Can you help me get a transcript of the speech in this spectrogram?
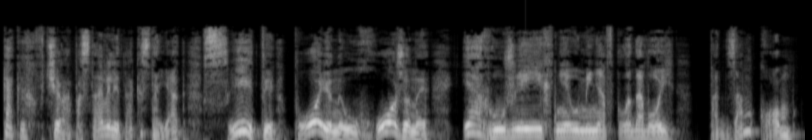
Как их вчера поставили, так и стоят. Сыты, поины, ухожены, и оружие ихнее у меня в кладовой, под замком».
